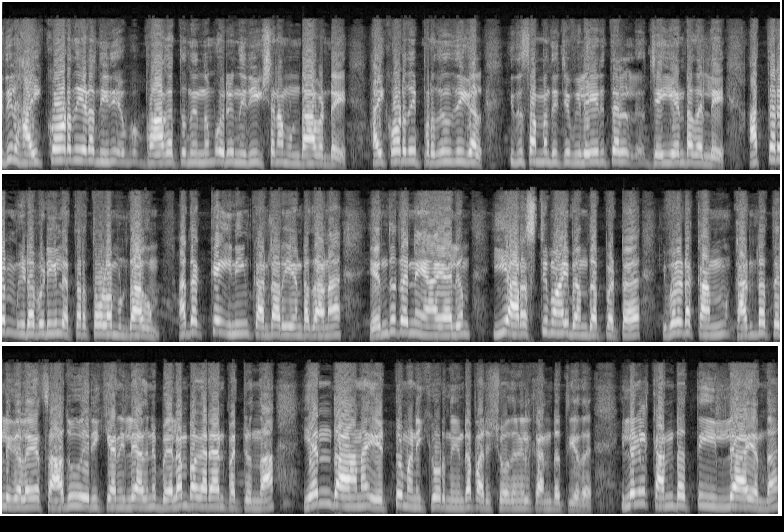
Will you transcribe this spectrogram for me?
ഇതിൽ ഹൈക്കോടതിയുടെ ഭാഗത്തു നിന്നും ഒരു നിരീക്ഷണം ഉണ്ടാവണ്ടേ? ഹൈക്കോടതി പ്രതിനിധികൾ ഇത് സംബന്ധിച്ച് വിലയിരുത്തൽ ചെയ്യേണ്ടതല്ലേ? അത്തരം ഇടപെടിയിൽ എത്രത്തോളം ഉണ്ടാകും? അതൊക്കെ ഇനിയും കണ്ടറിയേണ്ടതാണ്. എന്ത് തന്നെയായാലും ഈ അറസ്റ്റുമായി ബന്ധപ്പെട്ട് ഇവരുടെ കണ്ടെത്തലുകളെ സാധൂകരിക്കാനില്ലേ? അതിന് ബലം പകരാൻ പറ്റുന്ന എന്താണ് എട്ട് മണിക്കൂർ നീണ്ട പരിശോധനയിൽ കണ്ടെത്തിയത്. ഇല്ലെങ്കിൽ കണ്ടെത്തിയില്ല എന്ന്.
